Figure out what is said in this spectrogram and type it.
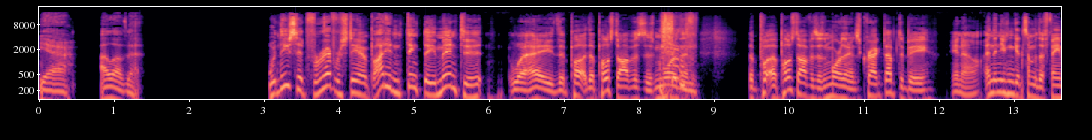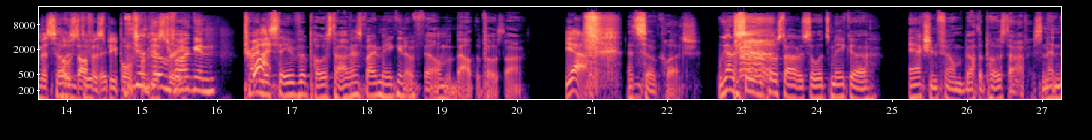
Yeah. I love that. When they said Forever Stamp, I didn't think they meant it. Well, hey, the po- the post office is more than the po- uh, post office is more than it's cracked up to be. You know, and then you can get some of the famous So post office people Just from history. fucking trying What? to save the post office by making a film about the post office. Yeah, That's so clutch. We got to save the post office, so let's make a action film about the post office, and then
